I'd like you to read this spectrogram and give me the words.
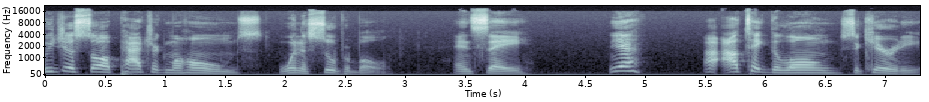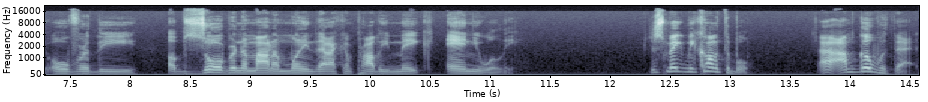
We just saw Patrick Mahomes win a Super Bowl and say, "Yeah, I- will take the long security over the absorbent amount of money that I can probably make annually. Just make me comfortable. I- I'm good with that.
